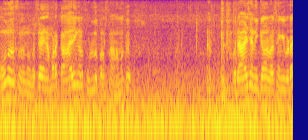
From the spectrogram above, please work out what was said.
മൂന്ന് ദിവസം നിന്നു. പക്ഷെ നമ്മുടെ കാര്യങ്ങൾ ഫുള്ള് പ്രശ്നമാണ്. നമുക്ക് ഒരാഴ്ച നിൽക്കണം. പക്ഷേ ഇവിടെ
